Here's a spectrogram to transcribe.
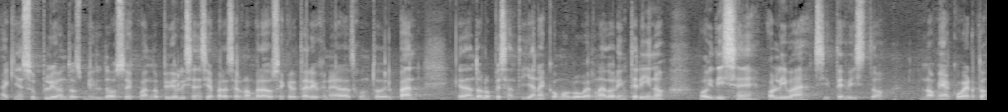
a quien suplió en 2012 cuando pidió licencia para ser nombrado secretario general adjunto del PAN, quedando López Santillana como gobernador interino. Hoy dice, Oliva, si te he visto, no me acuerdo.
